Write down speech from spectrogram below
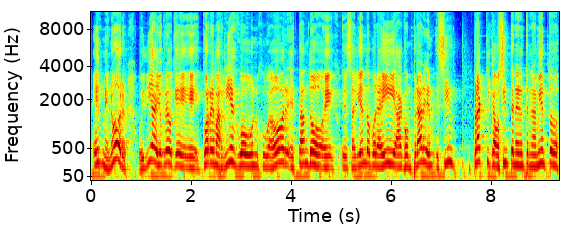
es menor. Hoy día yo creo que eh, corre más riesgo un jugador estando eh, saliendo por ahí a comprar sin práctica o sin tener entrenamiento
